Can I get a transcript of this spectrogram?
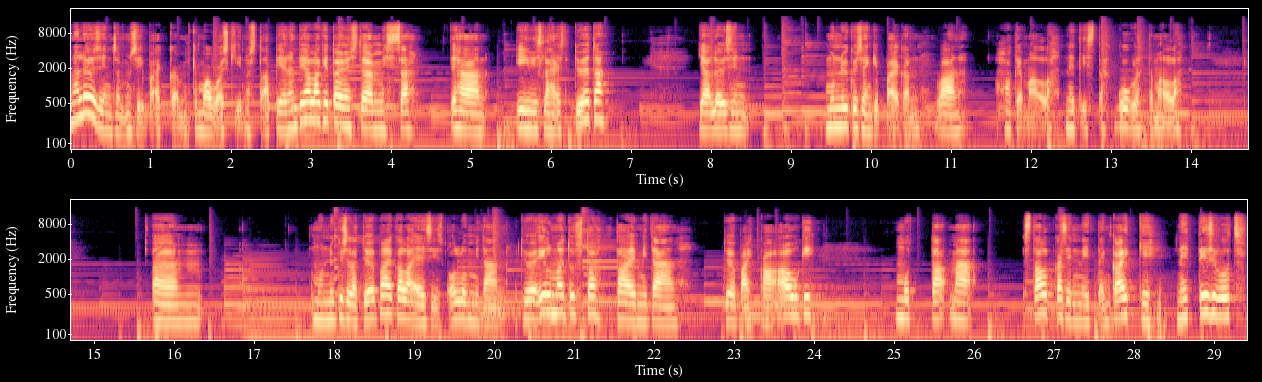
mä löysin semmoisia paikkoja, mitkä mua voisi kiinnostaa. Pienempiä lakitoimistoja, missä tehdään ihmisläheistä työtä. Ja löysin mun nykyisenkin paikan vaan hakemalla netistä, googlettamalla Öm, mun nykyisellä työpaikalla ei siis ollut mitään työilmoitusta tai mitään työpaikkaa auki, mutta mä stalkkasin niiden kaikki nettisivut,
